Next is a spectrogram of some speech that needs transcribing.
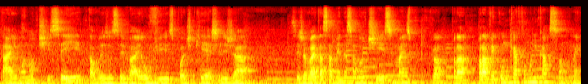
tá aí uma notícia aí. Talvez você vai ouvir esse podcast, ele já você já vai estar tá sabendo dessa notícia, mas para ver como que é a comunicação, né?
